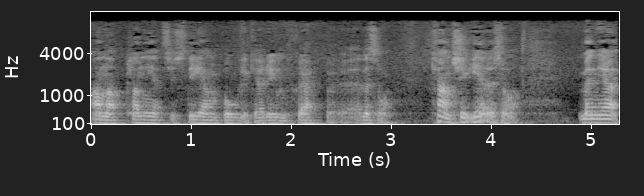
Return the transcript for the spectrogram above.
annat planetsystem på olika rymdskepp eller så. Kanske är det så. Men jag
